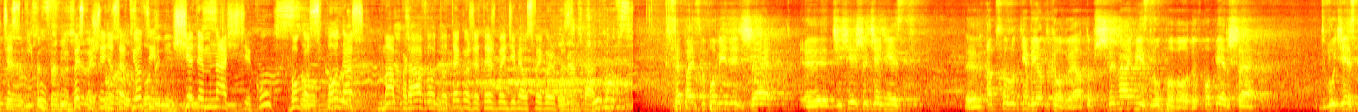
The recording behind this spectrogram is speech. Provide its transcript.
uczestników bezpośrednio startujących 17 kół, bo gospodarz ma prawo do tego, że też będzie miał swojego reprezentanta. Chcę Państwu powiedzieć, że y, dzisiejszy dzień jest y, absolutnie wyjątkowy, a to przynajmniej z dwóch powodów. Po pierwsze, 20.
